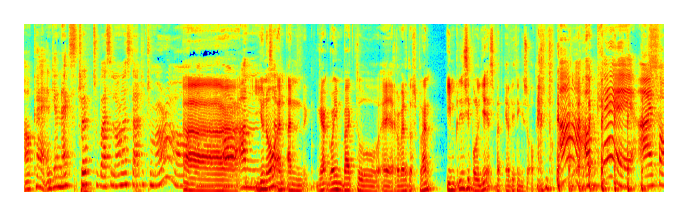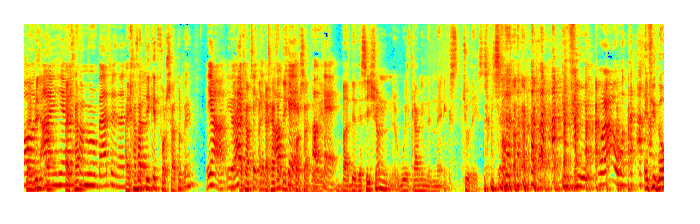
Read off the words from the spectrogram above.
Okay, and your next trip to Barcelona started tomorrow? Or, Uh, or you know, and, and going back to uh, Roberto's plan, in principle, yes, but everything is open. ah, okay. I thought basically, I I heard have- from Roberto that I have a were- ticket for Saturday. Yeah, you I have, have, a ticket. I have okay. a ticket for Saturday, Okay. but the decision will come in the next two days. so, if you Wow. if you go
